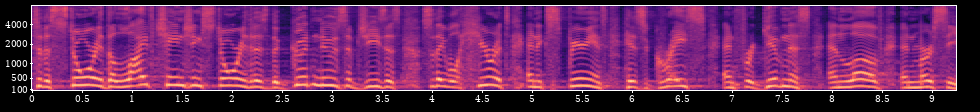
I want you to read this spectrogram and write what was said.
to the story, the life changing story that is the good news of Jesus, so they will hear it and experience his grace and forgiveness and love and mercy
